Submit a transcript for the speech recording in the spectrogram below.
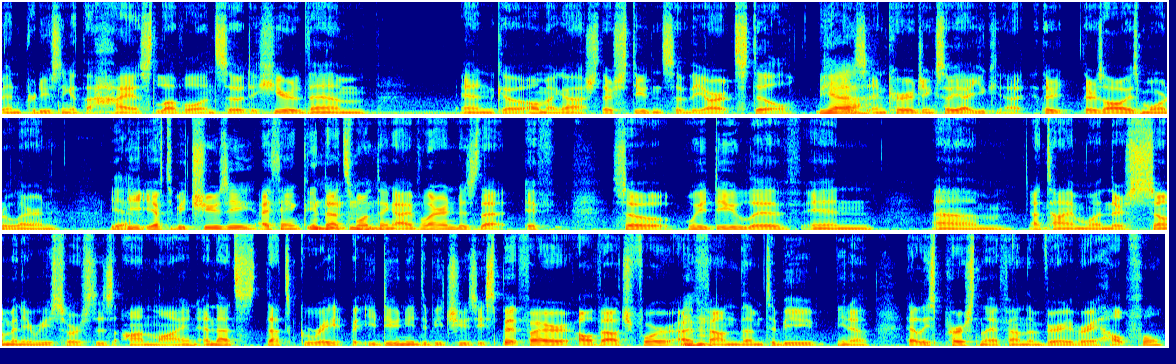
and producing at the highest level. And so to hear them and go, oh my gosh, they're students of the art still, Yeah. is encouraging. So yeah, you can, uh, there, there's always more to learn. Yeah. You, you have to be choosy. I think Mhm, that's one mhm. thing I've learned is that if so, we do live in um, a time when there's so many resources online, and that's that's great. But you do need to be choosy. Spitfire, I'll vouch for. I've found them to be, you know, at least personally, I found them very very helpful.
